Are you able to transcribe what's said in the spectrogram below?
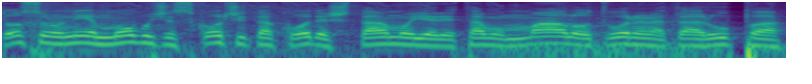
Doslovno nije moguće skočiti ako odeš tamo jer je tamo malo otvorena ta rupa.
